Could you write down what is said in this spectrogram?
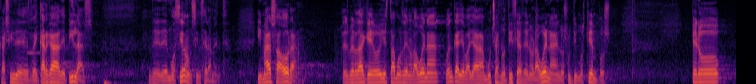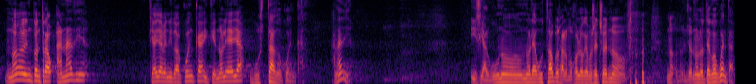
casi de recarga de pilas de, emoción, sinceramente. Y más ahora. Es verdad que hoy estamos de enhorabuena. Cuenca lleva ya muchas noticias de enhorabuena en los últimos tiempos. Pero no he encontrado a nadie que haya venido a Cuenca y que no le haya gustado Cuenca. A nadie. Y si a alguno no le ha gustado, pues a lo mejor lo que hemos hecho es no, no yo no lo tengo en cuenta.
